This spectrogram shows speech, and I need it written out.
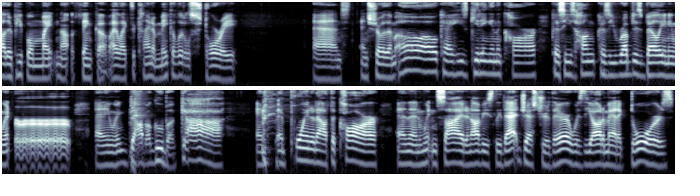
other people might not think of. I like to kind of make a little story and and show them, oh, okay, he's getting in the car because he's hung because he rubbed his belly and he went and he went gaba gooba ga and and pointed out the car and then went inside and obviously that gesture there was the automatic doors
